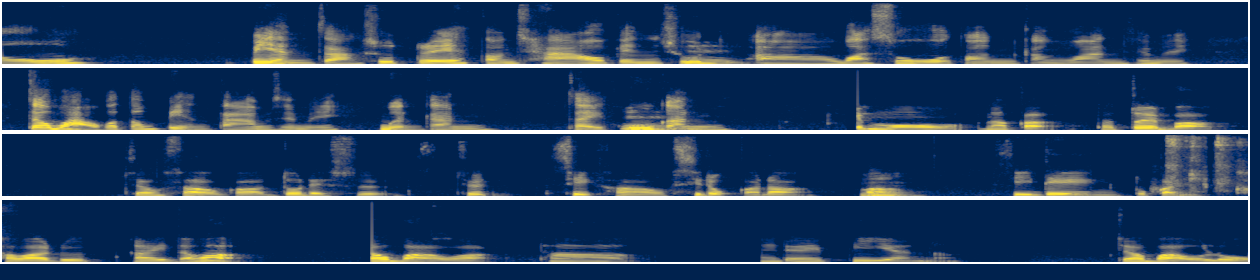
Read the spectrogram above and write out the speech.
ว เปลี่ยนจากชุดเดรสตอนเช้าเป็นชุด อืม อ่าวาโซตอนกลางวันใช่ไหม เจ้าบ่าวก็ต้องเปลี่ยนตามใช่ไหม เหมือนกัน ใส่คู่กัน でもなんか 例えばジャオサオがドレスちょシカを白からまあ、うんสีแดงとかに変わる間はเจ้าบ่าวอะถ้าไม่ได้เปลี่ยนอะเจ้าบ่าวรอ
